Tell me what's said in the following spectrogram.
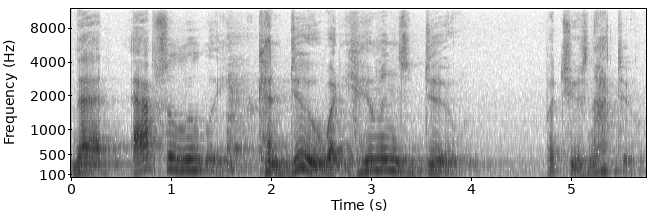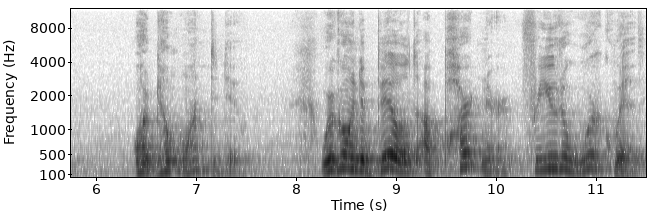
that absolutely can do what humans do, but choose not to or don't want to do. We're going to build a partner for you to work with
